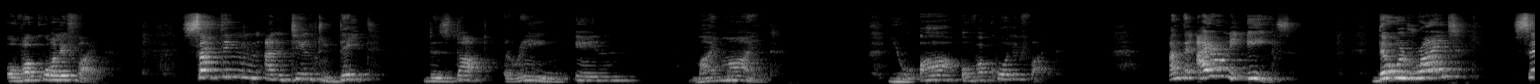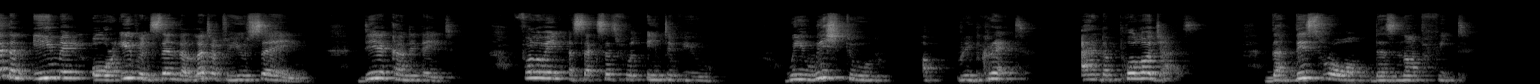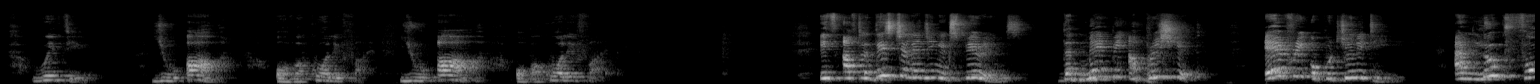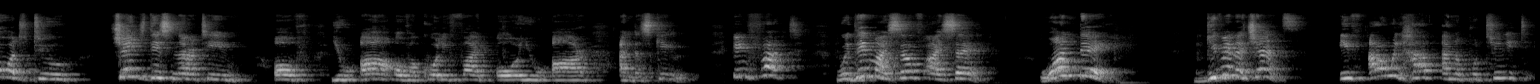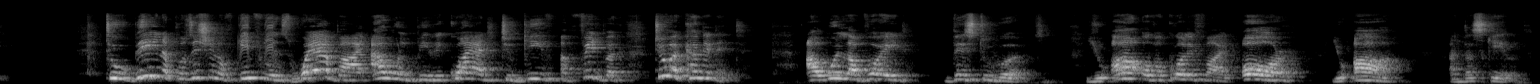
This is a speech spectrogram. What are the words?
overqualified. Something until to date does not ring in my mind. You are overqualified. And the irony is, they will write, send an email, or even send a letter to you saying, Dear candidate, following a successful interview, we wish to regret and apologize that this role does not fit with you. You are overqualified. You are overqualified. It's after this challenging experience that made me appreciate every opportunity and look forward to change this narrative of you are overqualified or you are underskilled. In fact, within myself, I said, one day, given a chance, if I will have an opportunity to be in a position of influence whereby I will be required to give a feedback to a candidate, I will avoid these two words. You are overqualified or you are underskilled.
